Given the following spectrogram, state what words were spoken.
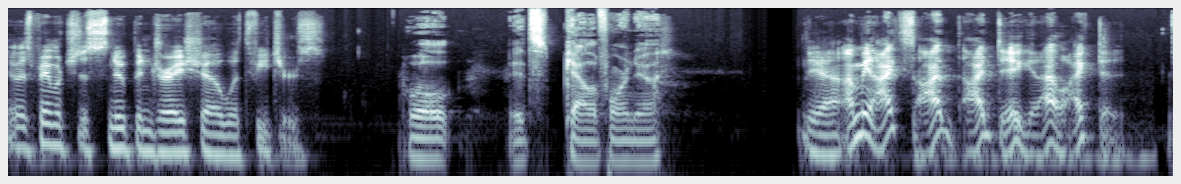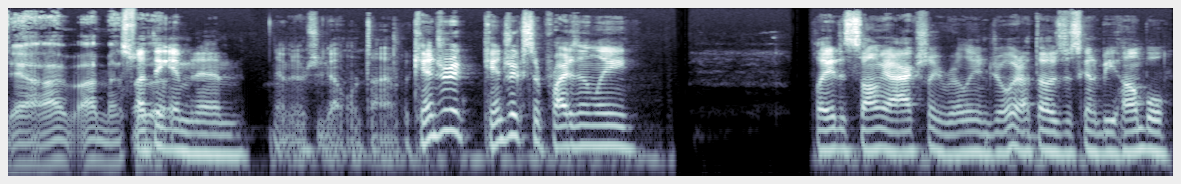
It was pretty much just Snoop and Dre show with features. Well, it's California. Yeah, I mean, I I, I dig it. I liked it. Yeah, I, I messed I think it. Eminem Eminem should got more time. But Kendrick Kendrick surprisingly played a song I actually really enjoyed. I thought it was just gonna be humble.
